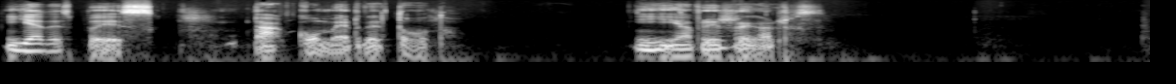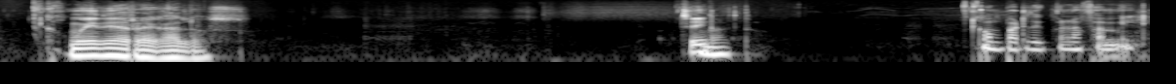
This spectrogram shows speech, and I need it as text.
y ya después a comer de todo y abrir regalos. Comida y regalos. Sí. ¿No? Compartir con la familia.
